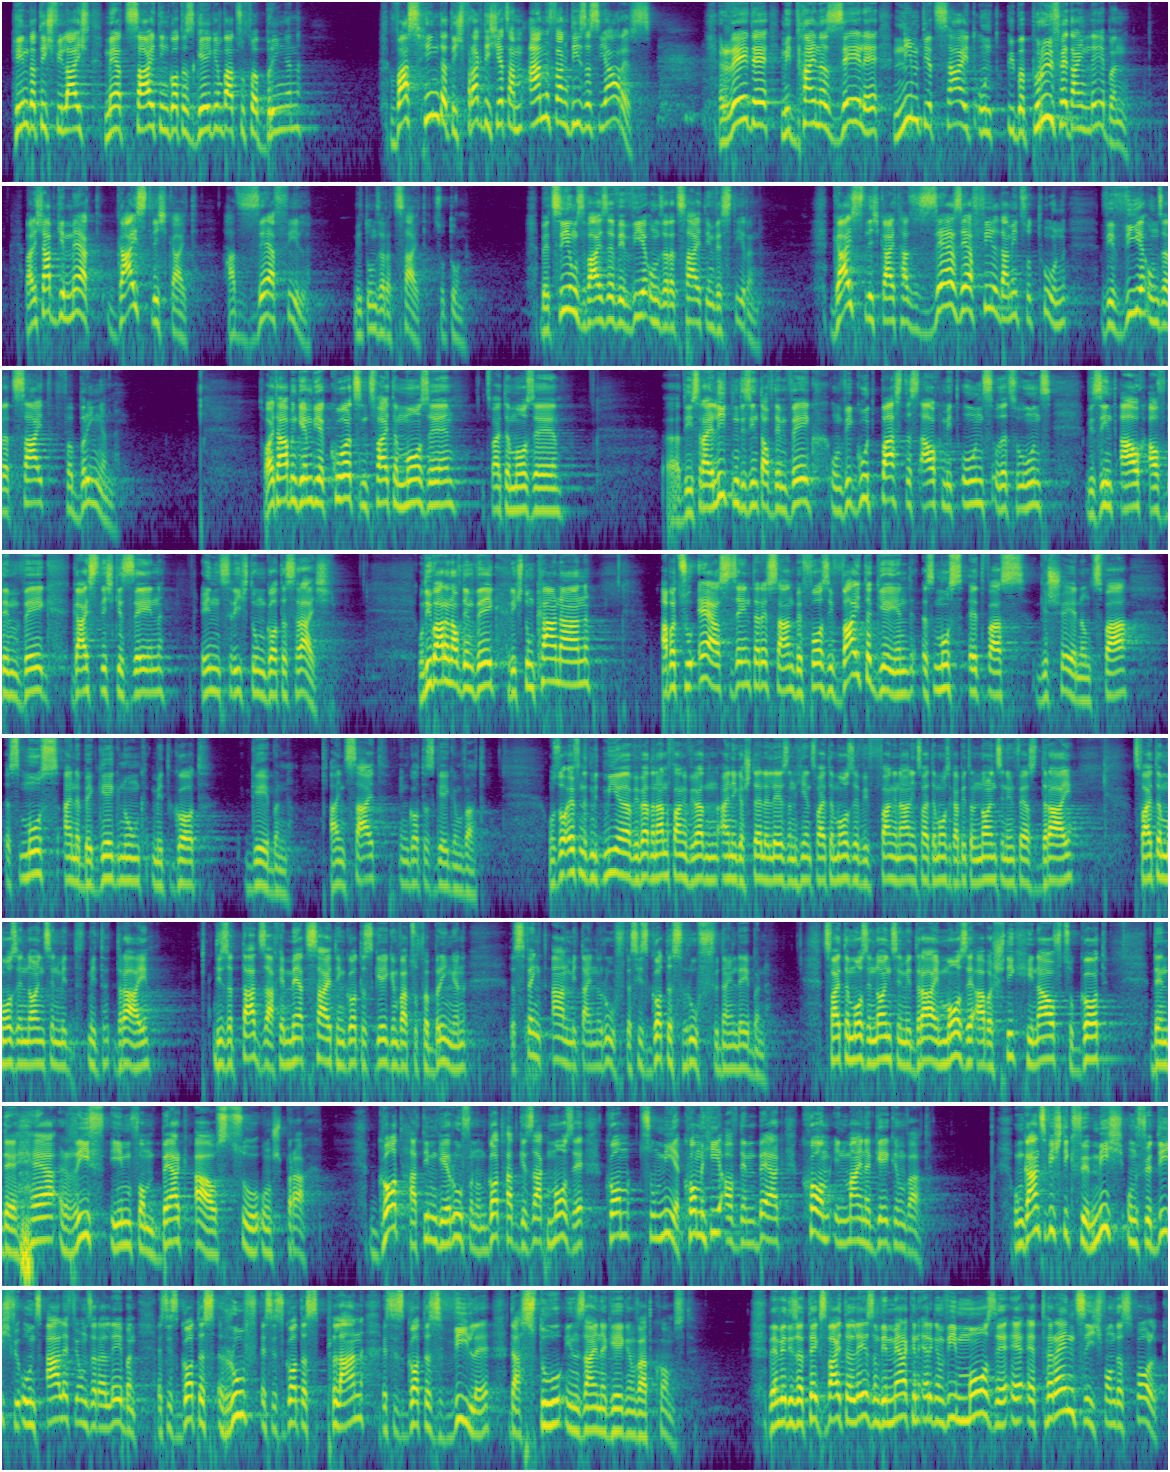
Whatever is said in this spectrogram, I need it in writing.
hindert dich vielleicht mehr Zeit in Gottes Gegenwart zu verbringen? Was hindert dich? Frag dich jetzt am Anfang dieses Jahres. Rede mit deiner Seele, nimm dir Zeit und überprüfe dein Leben. Weil ich habe gemerkt, Geistlichkeit hat sehr viel mit unserer Zeit zu tun beziehungsweise wie wir unsere Zeit investieren. Geistlichkeit hat sehr, sehr viel damit zu tun, wie wir unsere Zeit verbringen. Heute Abend gehen wir kurz in 2. Mose, 2. Mose, die Israeliten, die sind auf dem Weg und wie gut passt es auch mit uns oder zu uns. Wir sind auch auf dem Weg, geistlich gesehen, ins Richtung Gottes Reich. Und die waren auf dem Weg Richtung Kanaan. Aber zuerst, sehr interessant, bevor sie weitergehen, es muss etwas geschehen. Und zwar, es muss eine Begegnung mit Gott geben. Eine Zeit in Gottes Gegenwart. Und so öffnet mit mir, wir werden anfangen, wir werden einige Stellen lesen hier in 2. Mose. Wir fangen an in 2. Mose Kapitel 19 in Vers 3. 2. Mose 19 mit, mit 3 diese Tatsache, mehr Zeit in Gottes Gegenwart zu verbringen, das fängt an mit deinem Ruf. Das ist Gottes Ruf für dein Leben. 2. Mose 19 mit 3. Mose aber stieg hinauf zu Gott, denn der Herr rief ihm vom Berg aus zu und sprach. Gott hat ihm gerufen und Gott hat gesagt, Mose, komm zu mir, komm hier auf den Berg, komm in meine Gegenwart. Und ganz wichtig für mich und für dich, für uns alle, für unser Leben, es ist Gottes Ruf, es ist Gottes Plan, es ist Gottes Wille, dass du in seine Gegenwart kommst. Wenn wir diesen Text weiterlesen, wir merken irgendwie, Mose, er, er trennt sich von das Volk.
